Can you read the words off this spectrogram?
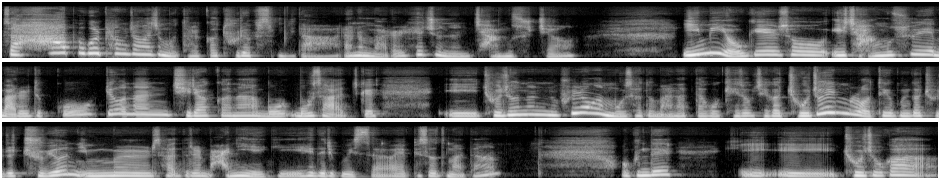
그래서 "하복을 평정하지 못할까 두렵습니다."라는 말을 해 주는 장수죠. 이미 여기에서 이 장수의 말을 듣고 뛰어난 지략가나 모 모사 이렇게 이 조조는 훌륭한 모사도 많았다고 계속 제가 조조 인물을 어떻게 보니까 조조 주변 인물사들을 많이 얘기해 드리고 있어요, 에피소드마다. 어 근데 이 이 조조가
